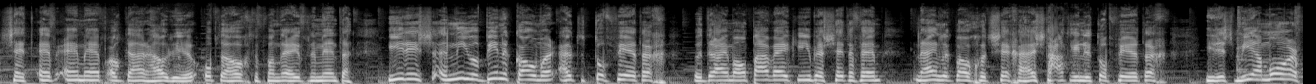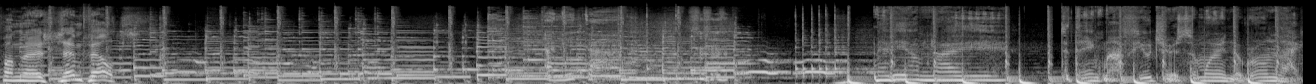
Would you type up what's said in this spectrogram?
ZFM-app, ook daar houden je op de hoogte van de evenementen. Hier is een nieuwe binnenkomer uit de top 40. We draaien al een paar weken hier bij ZFM. En eindelijk mogen we het zeggen, hij staat in de top 40. Hier is Mia Moore van Zemveld. Future somewhere in the room. Like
